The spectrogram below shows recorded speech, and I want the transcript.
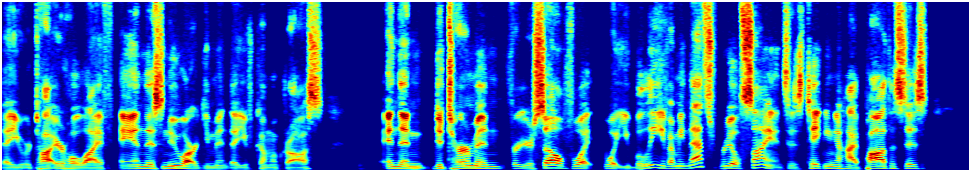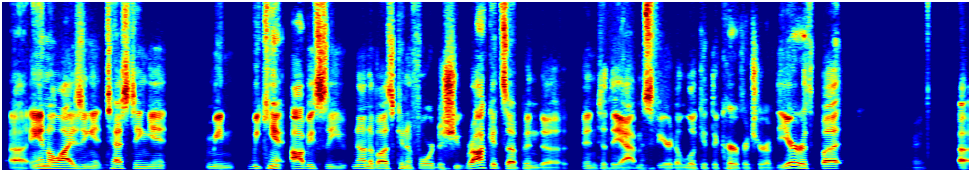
that you were taught your whole life and this new argument that you've come across and then determine for yourself what what you believe i mean that's real science is taking a hypothesis uh, analyzing it testing it i mean we can't obviously none of us can afford to shoot rockets up into into the atmosphere to look at the curvature of the earth but Right. uh,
